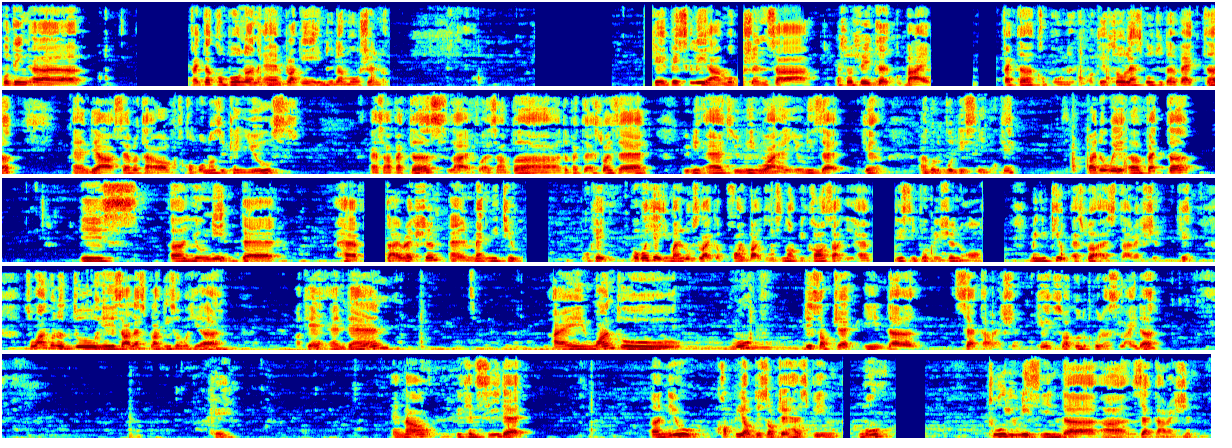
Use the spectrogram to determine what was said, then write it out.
putting a vector component and plugging it into the motion. Okay, basically our motions are associated by vector component. Okay, so let's go to the vector and there are several type of components you can use as our vectors. Like for example uh, the vector xyz unit x unit y and unit z. Okay i'm going to put this in okay? By the way a vector is a unit that have direction and magnitude. Okay over here it might look like a point but it's not because uh, it have this information of magnitude as well as direction okay so what I'm going to do is uh, let's plug this over here. Okay, and then I want to move this object in the Z direction. Okay, so I'm going to put a slider. Okay. And now you can see that a new copy of this object has been moved two units in the uh, Z direction.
